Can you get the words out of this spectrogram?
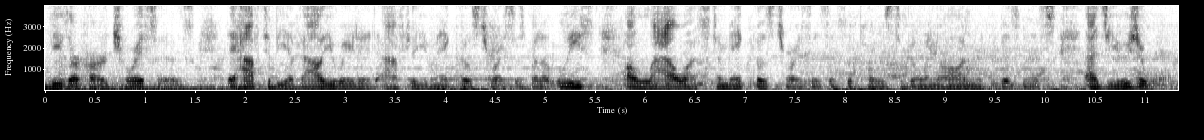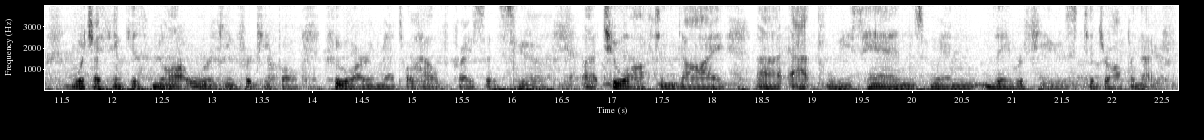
These are hard choices. They have to be evaluated after you make those choices, but at least allow us to make those choices as opposed to going on with business as usual, which I think is not working for people who are in mental health crisis, who uh, too often die uh, at police hands when they refuse to drop a knife.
